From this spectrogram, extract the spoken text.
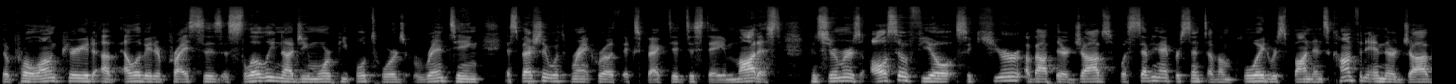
the prolonged period of elevated prices is slowly nudging more people towards renting, especially with rent growth expected to stay modest. Consumers also feel secure about their jobs, with 79% of employed respondents confident in their job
